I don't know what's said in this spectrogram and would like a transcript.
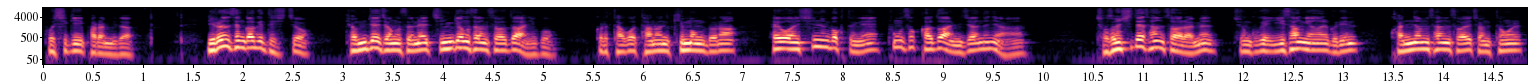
보시기 바랍니다. 이런 생각이 드시죠? 겸재 정선의 진경산수화도 아니고 그렇다고 단원 김홍도나 해원 신윤복 등의 풍속화도 아니지 않느냐. 조선시대 산수화라면 중국의 이상향을 그린 관념 산수화의 전통을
